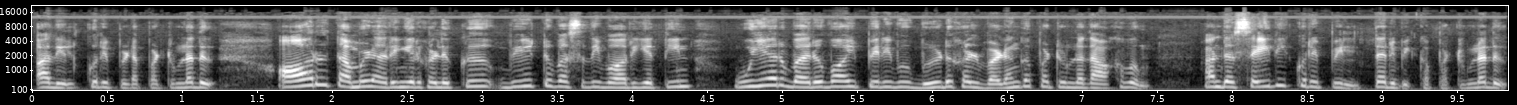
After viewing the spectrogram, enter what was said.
அதில் குறிப்பிடப்பட்டுள்ளது. ஆறு தமிழ் அறிஞர்களுக்கு வீட்டு வசதி வாரியத்தின் உயர் வருவாய் பிரிவு வீடுகள் வழங்கப்பட்டுள்ளதாகவும் அந்த செய்திக்குறிப்பில் தெரிவிக்கப்பட்டுள்ளது.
